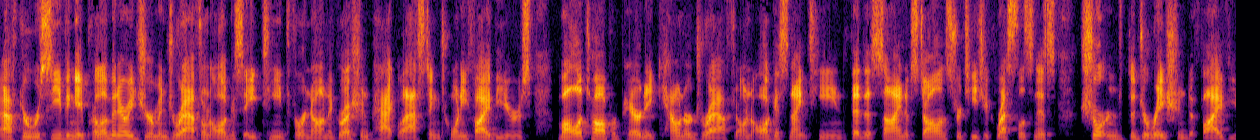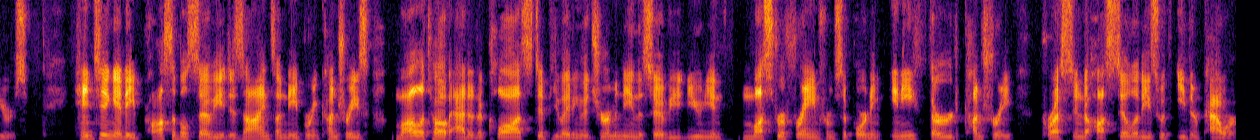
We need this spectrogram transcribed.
After receiving a preliminary German draft on August 18th for a non aggression pact lasting 25 years, Molotov prepared a counter draft on August 19th that, a sign of Stalin's strategic restlessness, shortened the duration to five years. Hinting at a possible Soviet designs on neighboring countries, Molotov added a clause stipulating that Germany and the Soviet Union must refrain from supporting any third country pressed into hostilities with either power.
